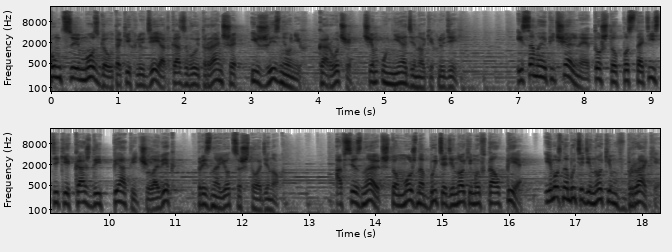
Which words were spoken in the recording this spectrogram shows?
Функции мозга у таких людей отказывают раньше, и жизнь у них короче, чем у неодиноких людей. И самое печальное то, что по статистике каждый пятый человек признается, что одинок. А все знают, что можно быть одиноким и в толпе, и можно быть одиноким в браке.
